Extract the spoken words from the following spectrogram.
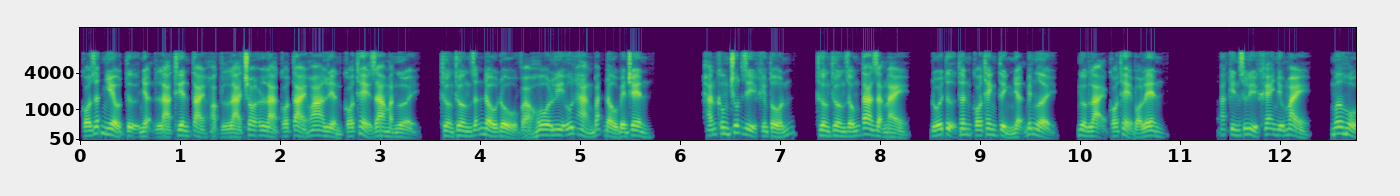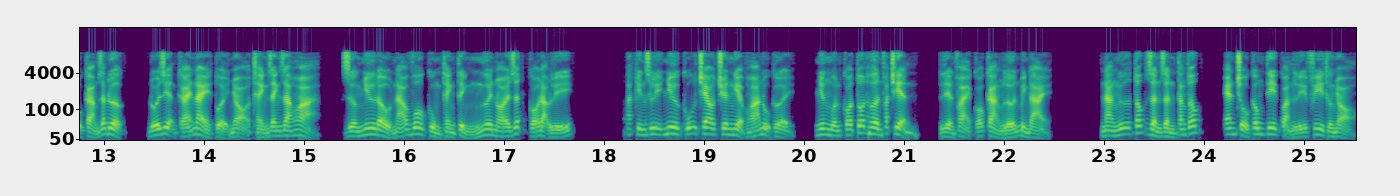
có rất nhiều tự nhận là thiên tài hoặc là cho là có tài hoa liền có thể ra mặt người, thường thường dẫn đầu đổ vào Hollywood hàng bắt đầu bên trên. Hắn không chút gì khiêm tốn, thường thường giống ta dạng này, đối tự thân có thanh tỉnh nhận biết người, ngược lại có thể bỏ lên Atkinsley khe nhíu mày, mơ hồ cảm giác được, đối diện cái này tuổi nhỏ thành danh gia hỏa, dường như đầu não vô cùng thành tỉnh, ngươi nói rất có đạo lý. Atkinsley như cũ treo chuyên nghiệp hóa nụ cười, nhưng muốn có tốt hơn phát triển, liền phải có càng lớn bình đại. Nàng ngữ tốc dần dần tăng tốc, en chủ công ty quản lý phi thường nhỏ,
